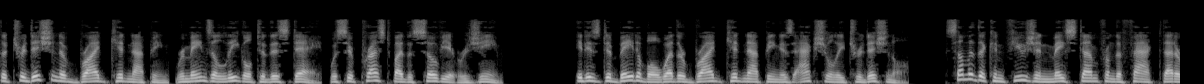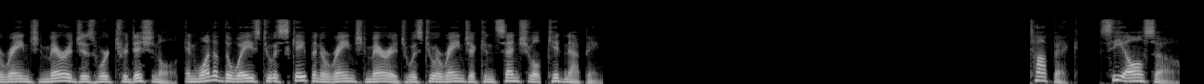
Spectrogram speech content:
The tradition of bride kidnapping, remains illegal to this day, was suppressed by the Soviet regime. It is debatable whether bride kidnapping is actually traditional. Some of the confusion may stem from the fact that arranged marriages were traditional, and one of the ways to escape an arranged marriage was to arrange a consensual kidnapping. See also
